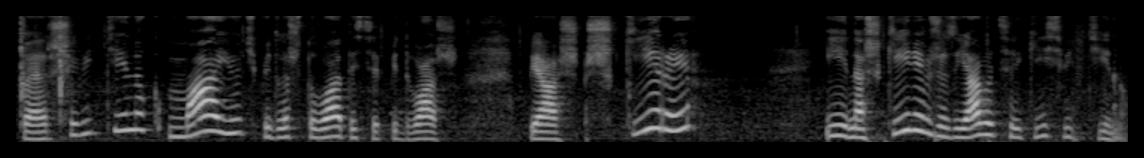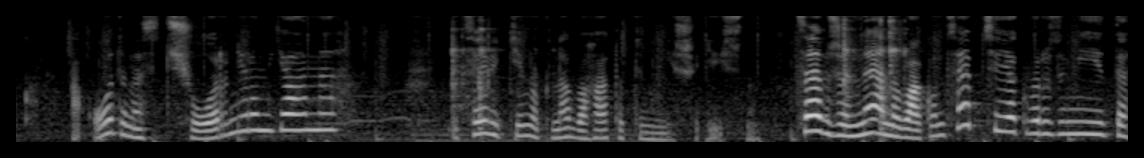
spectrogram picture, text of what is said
перший відтінок, мають підлаштуватися під ваш pH шкіри, і на шкірі вже з'явиться якийсь відтінок. А от у нас чорні рум'яна, і цей відтінок набагато темніший, дійсно. Це вже не нова концепція, як ви розумієте.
